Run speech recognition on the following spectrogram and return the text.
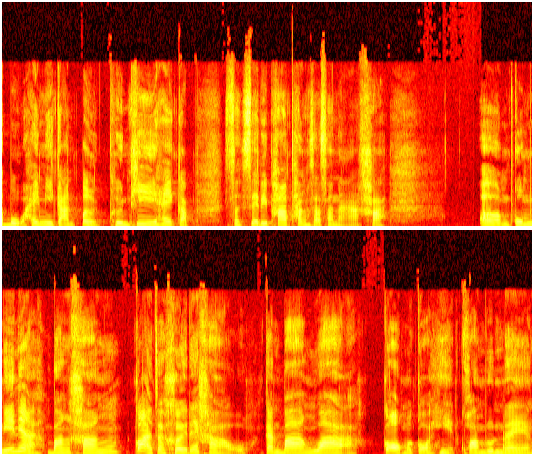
ระบุให้มีการเปิดพื้นที่ให้กับเสรีภาพทางศาสนาค่ะกลุ่มนี้เนี่ยบางครั้งก็อาจจะเคยได้ข่าวกันบ้างว่าก็ออกมาก่อเหตุความรุนแรง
